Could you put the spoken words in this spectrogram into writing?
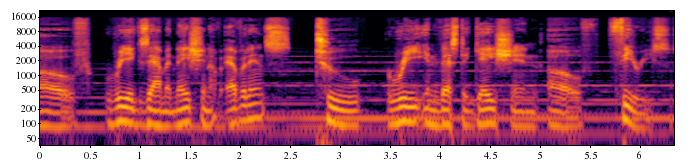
of re-examination of evidence to re-investigation of theories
